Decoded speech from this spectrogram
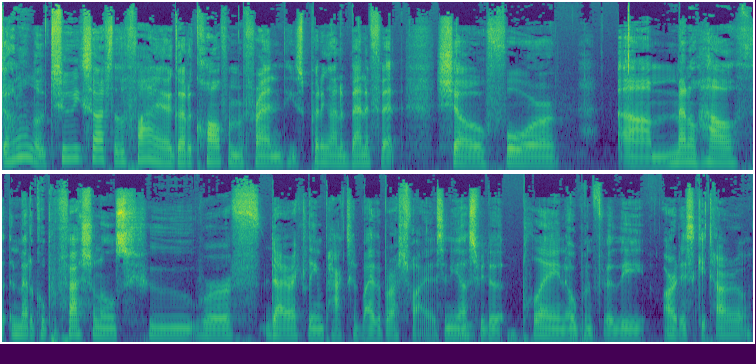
I don't know, two weeks after the fire, I got a call from a friend. He's putting on a benefit show for um, mental health and medical professionals who were f- directly impacted by the brush fires. And he asked me to play and open for the artist Kitaro.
